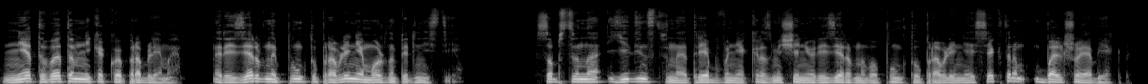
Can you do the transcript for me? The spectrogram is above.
«Нет в этом никакой проблемы. Резервный пункт управления можно перенести. Собственно, единственное требование к размещению резервного пункта управления сектором — большой объект.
